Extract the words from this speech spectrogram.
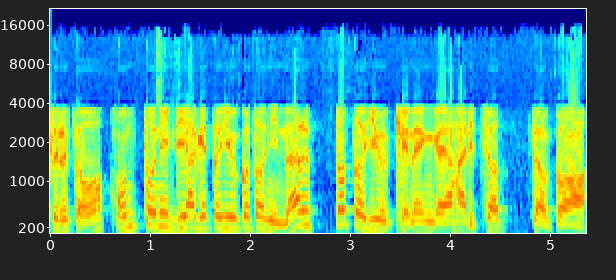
すると、本当に利上げということになるとという懸念がやはりちょっとこ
